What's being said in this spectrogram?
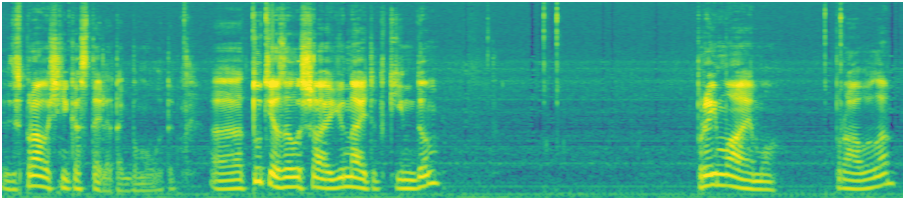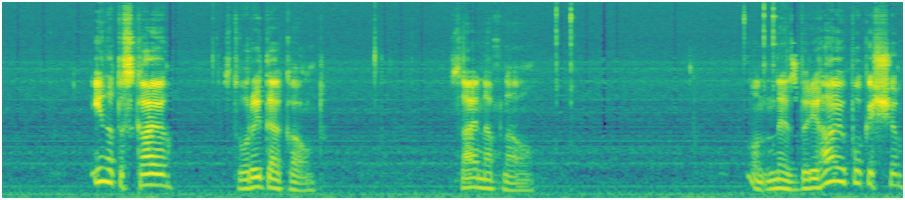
Зі справочника стеля, так би мовити. Е, тут я залишаю United Kingdom. Приймаємо правила і натискаю Створити аккаунт. Sign up now. Ну, не зберігаю поки що.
